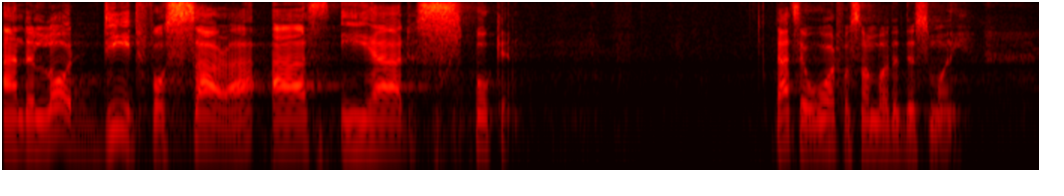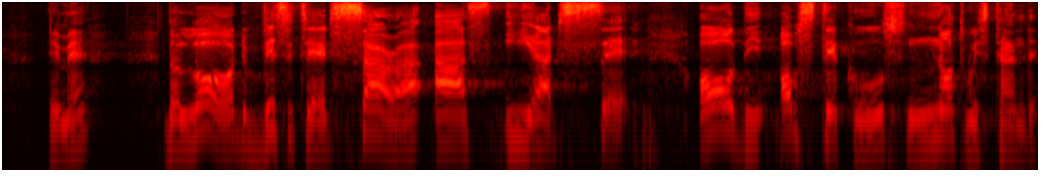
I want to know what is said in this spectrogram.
And the Lord did for Sarah as he had spoken. That's a word for somebody this morning. Amen. the Lord visited Sarah as he had said, all the obstacles notwithstanding.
